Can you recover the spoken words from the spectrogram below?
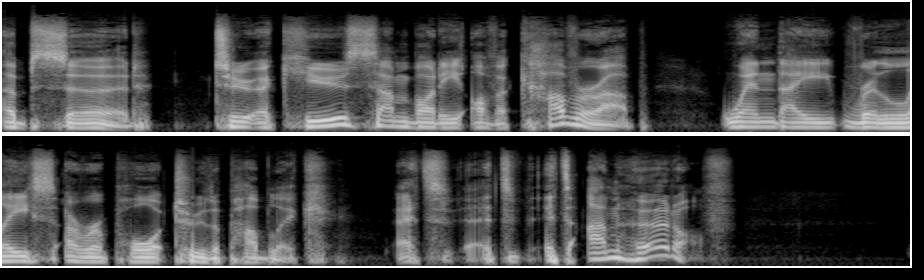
absurd to accuse somebody of a cover up when they release a report to the public. It's, it's, it's unheard of.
